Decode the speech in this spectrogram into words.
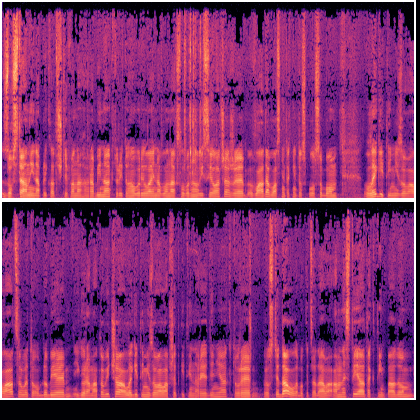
zo strany napríklad Štefana Harabina, ktorý to hovoril aj na vlnách Slobodného vysielača, že vláda vlastne takýmto spôsobom legitimizovala celé to obdobie Igora Matoviča a legitimizovala všetky tie nariadenia, ktoré proste dal, lebo keď sa dáva amnestia, tak tým pádom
